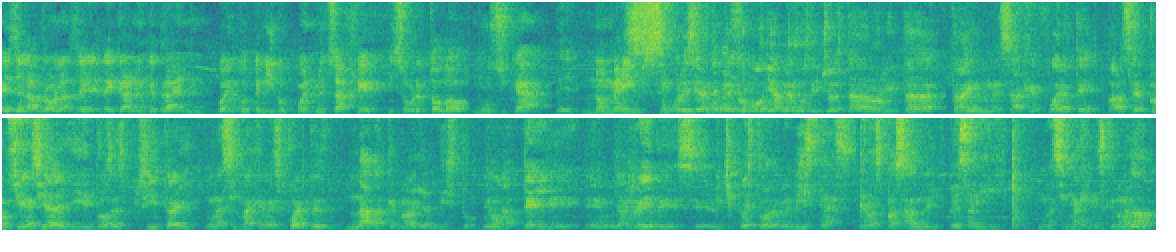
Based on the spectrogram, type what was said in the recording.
es de las rolas de, de Cranium que traen buen contenido, buen mensaje y sobre todo música de no main. Sí, precisamente como ya habíamos dicho, esta rolita trae un mensaje fuerte para hacer conciencia y entonces sí trae unas imágenes fuertes, nada que no hayan visto en la tele, en las redes, el pinche puesto de revistas que vas pasando y ves ahí unas imágenes que no, No.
